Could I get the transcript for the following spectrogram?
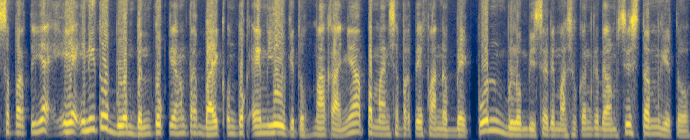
sepertinya ya ini tuh belum bentuk yang terbaik untuk MU gitu. Makanya pemain seperti Van de Beek pun belum bisa dimasukkan ke dalam sistem gitu.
